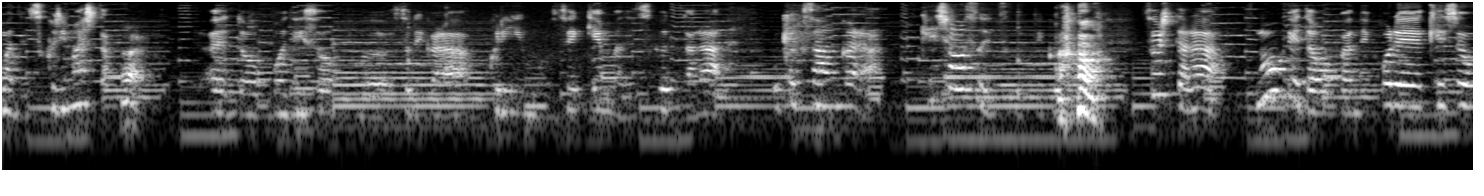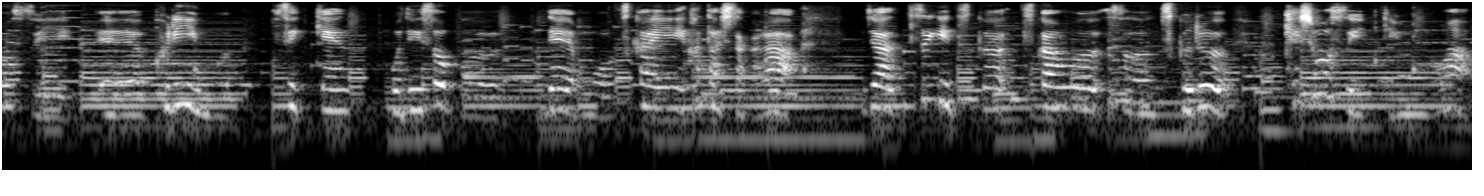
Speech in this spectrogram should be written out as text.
まで作りました、どはい。えっとボディーソープそれからクリーム石鹸まで作ったらお客さんから化粧水作ってくる そしたら儲けたお金これ化粧水、えークリーム石鹸ボディーソープでもう使い果たしたからじゃあ次使う使うその作る化粧水っていうのは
